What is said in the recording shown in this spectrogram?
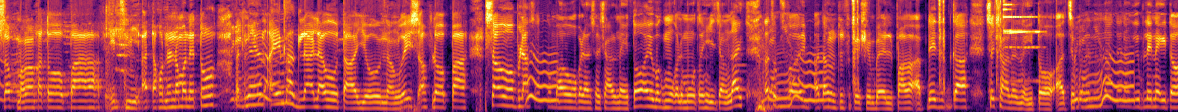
What's up mga katopa? It's me at ako na naman ito. At ngayon ay maglalaro tayo ng Ways of Lopa sa Roblox. At kung bago ka pa lang sa channel na ito ay huwag mo kalimutan hit ang like at subscribe at ang notification bell para updated ka sa channel na ito. At simulan na natin ang gameplay na ito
